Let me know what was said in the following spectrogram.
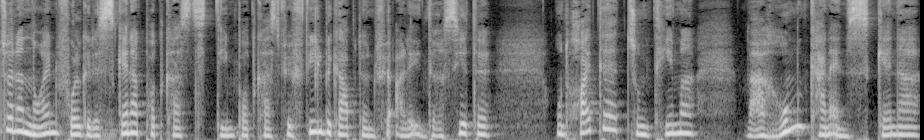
Zu einer neuen Folge des Scanner Podcasts, dem Podcast für vielbegabte und für alle Interessierte. Und heute zum Thema, warum kann ein Scanner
